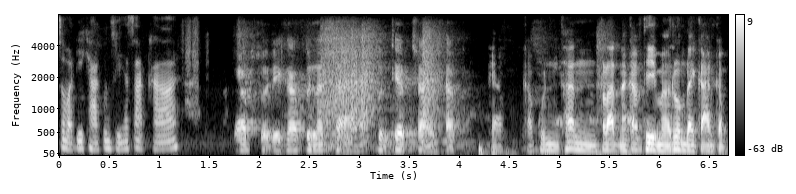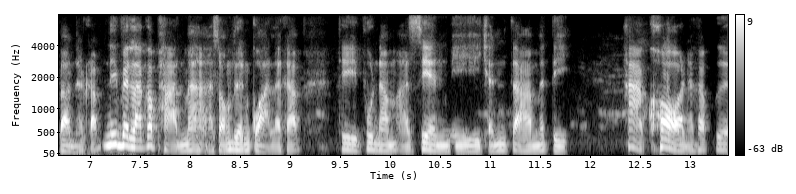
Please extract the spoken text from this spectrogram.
สวัสดีค่ะ คุณศรีหศักดิ์ค่ะ ครับสวัสดีครับคุณนัทชาคุณเทพชัยครับครับขอบคุณท่านปลัดนะครับที่มาร่วมรายการกับเรานะครับ นี่เวลาก็ผ่านมา 2 เดือนกว่าแล้วครับ ที่ผู้นำอาเซียนมีฉันตามติ 5 ข้อนะครับ เพื่อ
